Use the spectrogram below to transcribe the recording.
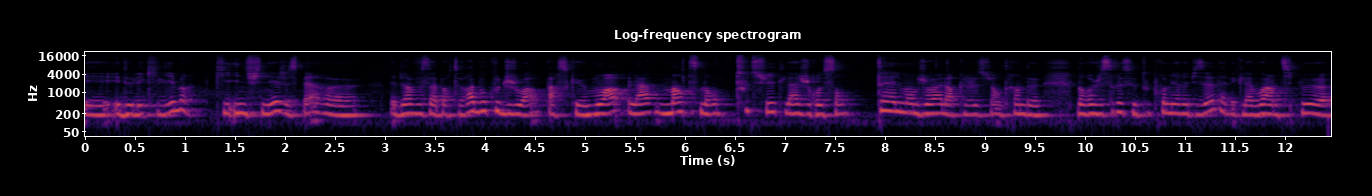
et, de l'équilibre qui, in fine, j'espère, euh, eh bien, vous apportera beaucoup de joie parce que moi, là, maintenant, tout de suite, là, je ressens tellement de joie alors que je suis en train d'enregistrer ce tout premier épisode avec la voix un petit peu euh,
